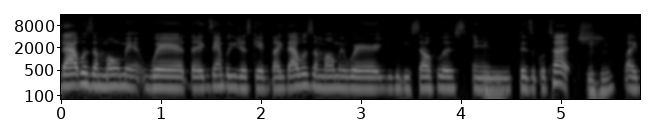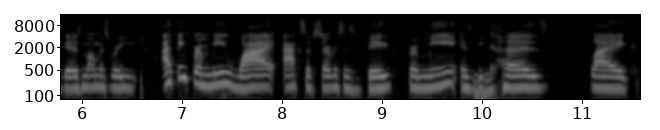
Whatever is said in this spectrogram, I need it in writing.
that was a moment where the example you just gave, like that was a moment where you could be selfless in physical touch. Mhm. Like there's moments where you I think for me why acts of service is big for me is Mhm. because like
